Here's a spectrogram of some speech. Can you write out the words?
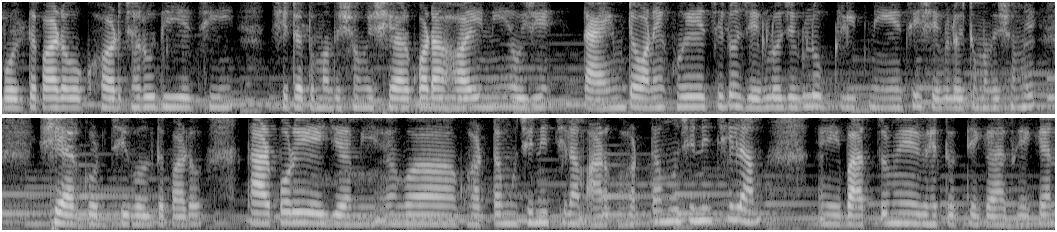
বলতে পারো ঘর ঝাড়ু দিয়েছি, সেটা তোমাদের সঙ্গে শেয়ার করা হয়নি। ওই যে টাইমটা অনেক হয়েছিল, যেগুলো যেগুলো ক্লিপ নিয়েছি সেগুলোই তোমাদের সঙ্গে শেয়ার করছি বলতে পারো। তারপরে এই যে আমি ঘরটা মুছে নিচ্ছিলাম। আর ঘরটা মুছে নিচ্ছিলাম এই বাথরুমের ভেতর থেকে আজকে কেন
